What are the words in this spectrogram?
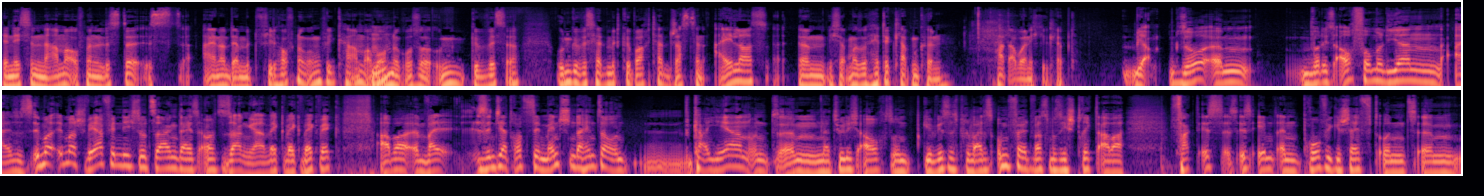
Der nächste Name auf meiner Liste ist einer, der mit viel Hoffnung irgendwie kam, aber auch eine große ungewisse Ungewissheit mitgebracht hat. Justin Eilers, ähm, ich sag mal so, hätte klappen können. Hat aber nicht geklappt. ja, so ähm, würde ich es auch formulieren. Also es ist immer immer schwer, finde ich, sozusagen, da jetzt einfach zu sagen, ja, weg, weg, weg, weg. Aber ähm, weil sind ja trotzdem Menschen dahinter und äh, Karrieren und ähm, natürlich auch so ein gewisses privates Umfeld, was man sich strickt. Aber Fakt ist, es ist eben ein Profigeschäft und ähm,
